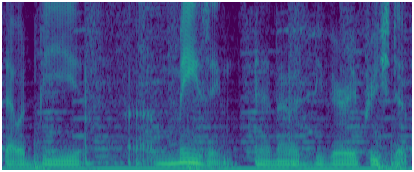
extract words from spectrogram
That would be amazing, and I would be very appreciative.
